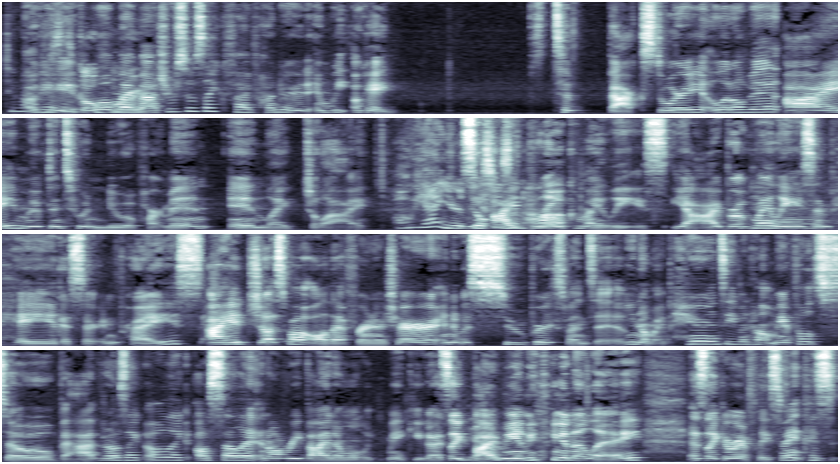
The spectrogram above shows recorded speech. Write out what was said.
do mattresses Okay, go well, for? my mattress was like 500 and we okay, to backstory a little bit, I moved into a new apartment in like July. oh yeah, your lease So I broke up. my lease. Yeah, I broke my lease and paid a certain price. I had just bought all that furniture and it was super expensive. You know, my parents even helped me. I felt so bad, but I was like, oh, like I'll sell it and I'll rebuy and I won't make you guys like buy me anything in LA as like a replacement because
